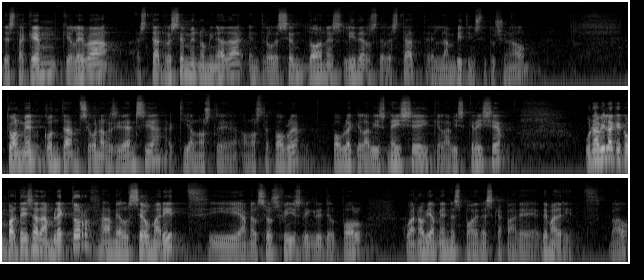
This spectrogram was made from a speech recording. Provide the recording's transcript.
destaquem que l'EVA ha estat recentment nominada entre les 100 dones líders de l'Estat en l'àmbit institucional, Actualment compta amb segona residència aquí al nostre, al nostre poble, poble que l'ha vist néixer i que l'ha vist créixer. Una vila que comparteix ara amb l'Hèctor, amb el seu marit i amb els seus fills, l'Ingrid i el Pol, quan òbviament es poden escapar de, de Madrid. Val?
